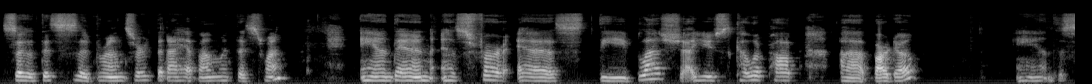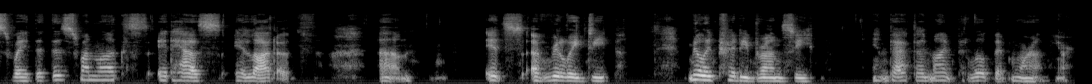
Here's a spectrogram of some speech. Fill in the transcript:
so this is a bronzer that I have on with this one. And then as far as the blush, I used ColourPop uh, Bardot, and this is the way that this one looks. It has a lot of, um, it's a really deep, really pretty bronzy. In fact, I might put a little bit more on here.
